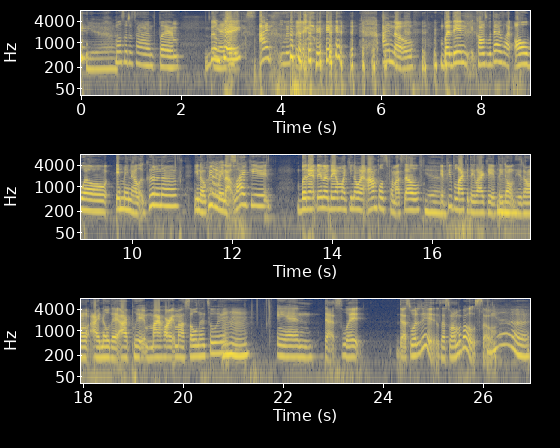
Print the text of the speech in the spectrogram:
Yeah. most of the time, but. Them Yeah, cakes. I listen. I know, but then it comes with that. It's like, oh well, it may not look good enough. You know, people may not like it. But at the end of the day, I'm like, you know what? I'm posting for myself. Yeah. If people like it, they like it. If they don't, they don't. I know that I put my heart and my soul into it, Mm-hmm. and that's what that's what it is. That's what I'm about. So Yeah.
